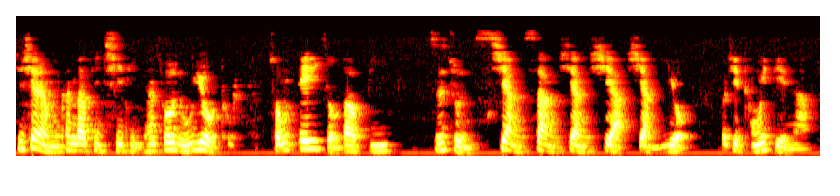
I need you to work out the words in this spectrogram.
接下来我们看到第七题，他说如右图，从 A 走到 B，只准向上、向下、向右，而且同一点啊，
